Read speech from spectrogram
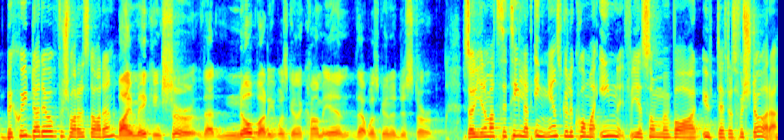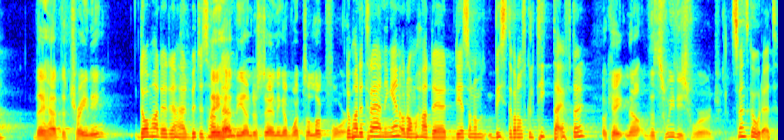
beskyddade och försvarade staden by making sure that nobody was going to come in that was going to disturb. Så genom att se till att ingen skulle komma in som var ute efter att förstöra. They had the training, De hade den här byteshandeln, de hade träningen och de hade det som de visste vad de skulle titta efter. Okay, now the Swedish word, Svenska ordet,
